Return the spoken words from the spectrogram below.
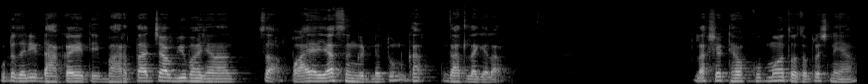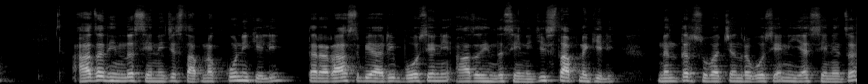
कुठं झाली? ढाका येथे भारताच्या विभाजनाचा पाया या संघटनेतून घा घातला गेला. लक्षात ठेवा खूप महत्त्वाचा प्रश्न आहे हा. आझाद हिंद सेनेची स्थापना कोणी केली? तर रासबिहारी बोस यांनी आझाद हिंद सेनेची स्थापना केली. नंतर सुभाषचंद्र बोस यांनी या सेनेचं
